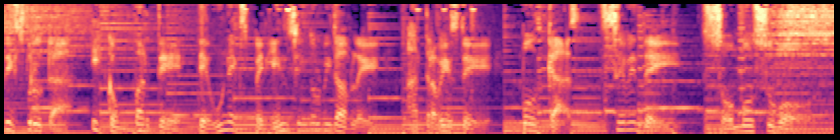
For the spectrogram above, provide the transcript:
disfruta y comparte de una experiencia inolvidable a través de Podcast 7 Day. Somos su voz.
